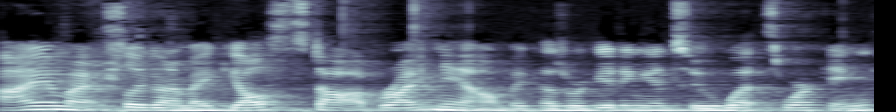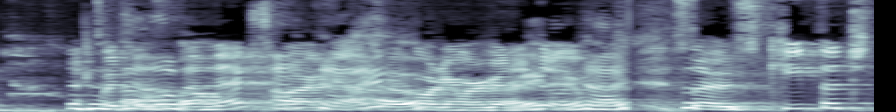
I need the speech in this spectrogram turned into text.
I am actually going to make y'all stop right now because we're getting into what's working, which is the oh, next podcast Okay. recording we're going to do. Okay. So keep the,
